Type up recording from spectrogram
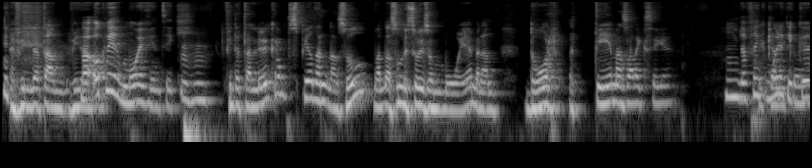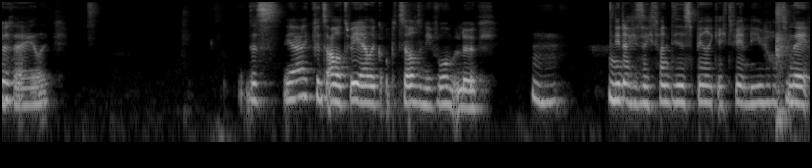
En vind je dat dan, vind Maar dat ook weer mooi, vind ik. Mhm. vind je dat dan leuker om te spelen dan Azul? Want Azul is sowieso mooi, hè, maar dan door het thema, zal ik zeggen. Hm, Dat vind ik een moeilijke ik wel. keuze eigenlijk. Dus ja, ik vind ze alle twee eigenlijk op hetzelfde niveau leuk. Mhm. Niet dat je zegt van, deze speel ik echt veel liever. Of zo. Nee,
